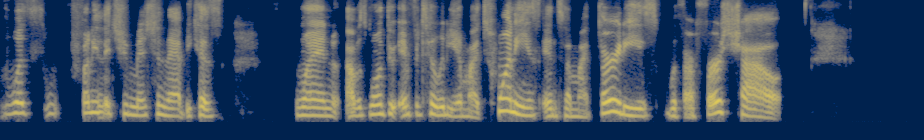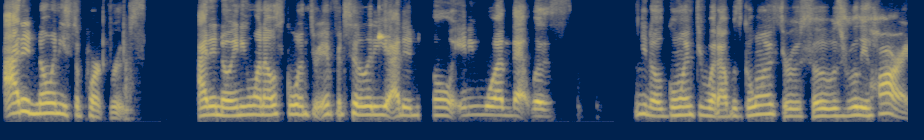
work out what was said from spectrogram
what's funny that you mentioned that because when I was going through infertility in my 20s into my 30s with our first child, I didn't know any support groups. I didn't know anyone else going through infertility. I didn't know anyone that was, you know, going through what I was going through. So it was really hard.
